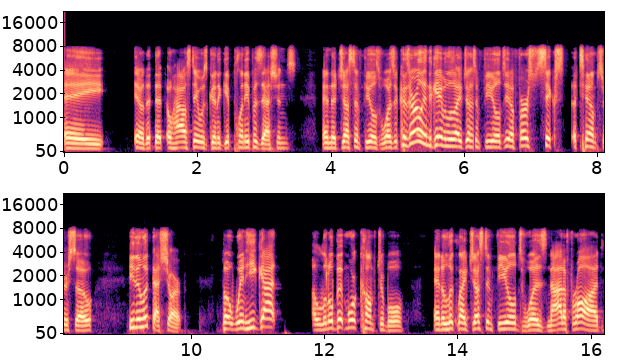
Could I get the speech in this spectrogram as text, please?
a, you know, that, that Ohio State was going to get plenty of possessions and that Justin Fields wasn't, because early in the game it looked like Justin Fields, you know, first six attempts or so, he didn't look that sharp. But when he got a little bit more comfortable and it looked like Justin Fields was not a fraud,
